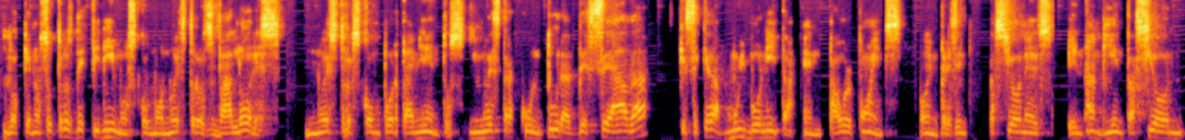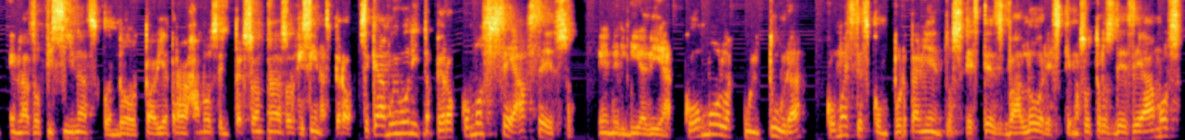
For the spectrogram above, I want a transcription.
lo que nosotros definimos como nuestros valores, nuestros comportamientos, nuestra cultura deseada que se queda muy bonita en PowerPoints o en presentaciones, en ambientación, en las oficinas, cuando todavía trabajamos en personas en las oficinas, pero se queda muy bonita. Pero ¿cómo se hace eso en el día a día? ¿Cómo la cultura, cómo estos comportamientos, estos valores que nosotros deseamos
